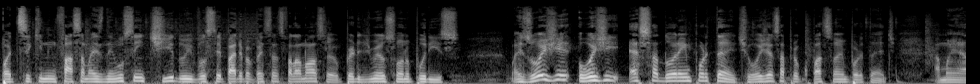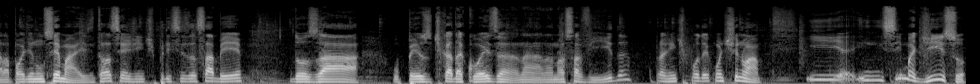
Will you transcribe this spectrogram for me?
pode ser que não faça mais nenhum sentido e você pare para pensar e fala, nossa, eu perdi meu sono por isso. Mas hoje, hoje essa dor é importante, hoje essa preocupação é importante. Amanhã ela pode não ser mais. Então, assim, a gente precisa saber dosar o peso de cada coisa na, na nossa vida para a gente poder continuar. E em cima disso,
